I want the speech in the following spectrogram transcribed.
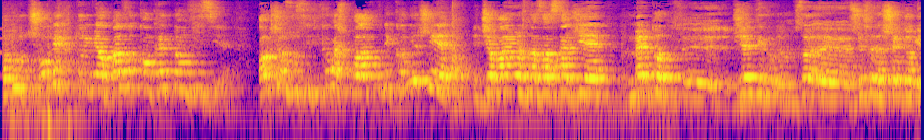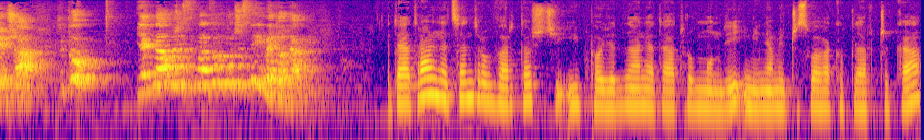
To był człowiek, który miał bardzo konkretną wizję. On chciał zusyfikować Polaków niekoniecznie działając na zasadzie metod y, wziętych z życia średniowiecza, tylko jak na obraz bardzo nowoczesnymi metodami. Teatralne Centrum Wartości i Pojednania Teatrum Mundi imienia Mieczysława Kotlarczyka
